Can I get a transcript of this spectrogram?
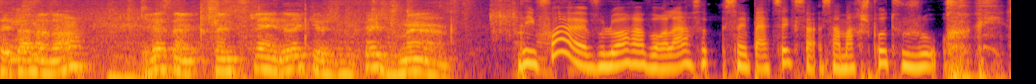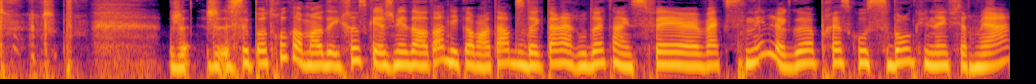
C'est- un honneur. Et là, c'est un, c'est un petit clin d'œil que je vous fais. Je vous mets un. Des fois, euh, vouloir avoir l'air sympathique, ça, ça marche pas toujours. je, je sais pas trop comment décrire ce que je viens d'entendre, les commentaires du docteur Arruda quand il se fait euh, vacciner. Le gars presque aussi bon qu'une infirmière.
